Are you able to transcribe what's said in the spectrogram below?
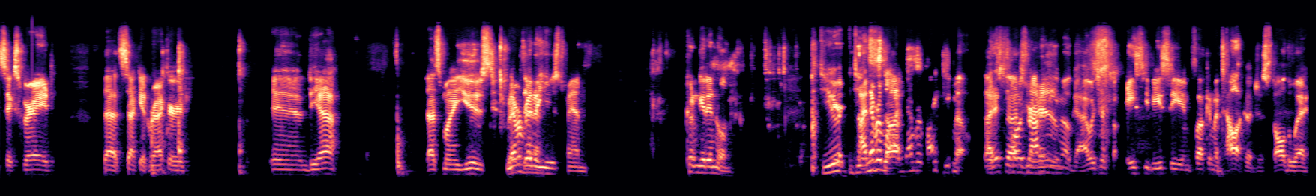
sixth grade. That second record, and yeah, that's my used. Never right been a used fan. Couldn't get into them. Do you? Do you I never, li- I never liked emo. I just I was not an him. emo guy. I was just ACDC and fucking Metallica, just all the way.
